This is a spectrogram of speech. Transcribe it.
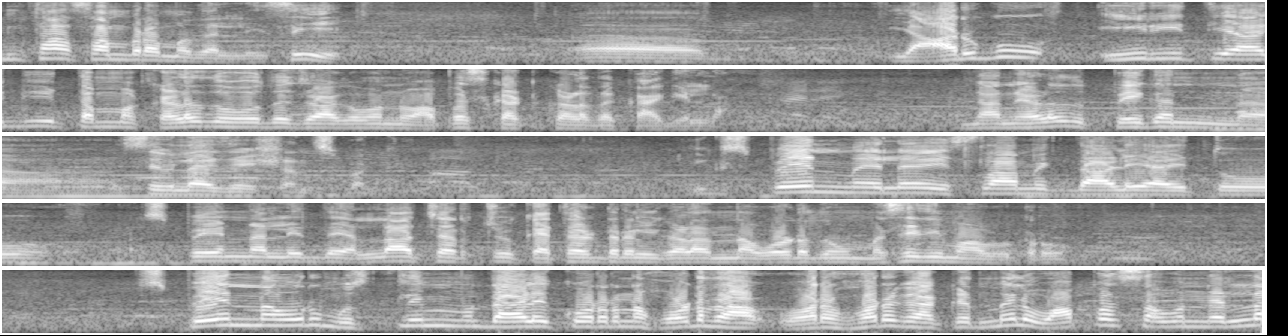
ಇಂಥ ಸಂಭ್ರಮದಲ್ಲಿ. ಸಿ ಯಾರಿಗೂ ಈ ರೀತಿಯಾಗಿ ತಮ್ಮ ಕಳೆದು ಹೋದ ಜಾಗವನ್ನು ವಾಪಸ್ ಕಟ್ಕೊಳ್ಳೋದಕ್ಕಾಗಿಲ್ಲ. ನಾನು ಹೇಳೋದು ಪೇಗನ್ ಸಿವಿಲೈಸೇಷನ್ಸ್ ಬಗ್ಗೆ. ಈಗ ಸ್ಪೇನ್ ಮೇಲೆ ಇಸ್ಲಾಮಿಕ್ ದಾಳಿ ಆಯಿತು. ಸ್ಪೇನ್ನಲ್ಲಿದ್ದ ಎಲ್ಲ ಚರ್ಚು ಕೆಥಡ್ರಲ್ಗಳನ್ನು ಒಡೆದು ಮಸೀದಿ ಮಾಡಿಬಿಟ್ರು. ಸ್ಪೇನ್ನವರು ಮುಸ್ಲಿಂ ದಾಳಿಕೋರನ್ನ ಹೊಡೆದ ಹೊರ ಹೊರಗೆ ಹಾಕಿದ್ಮೇಲೆ ವಾಪಸ್ ಅವನ್ನೆಲ್ಲ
